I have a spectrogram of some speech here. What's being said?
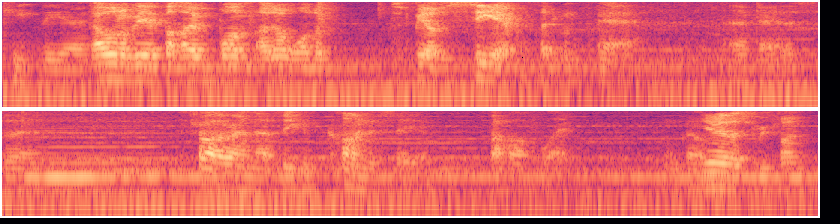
keep the. Uh, I want to be, but I want. I don't want to just be able to see everything. Yeah. Okay, let's uh, let's try around that so you can kind of see them about halfway. We'll. Yeah, that should be fine.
